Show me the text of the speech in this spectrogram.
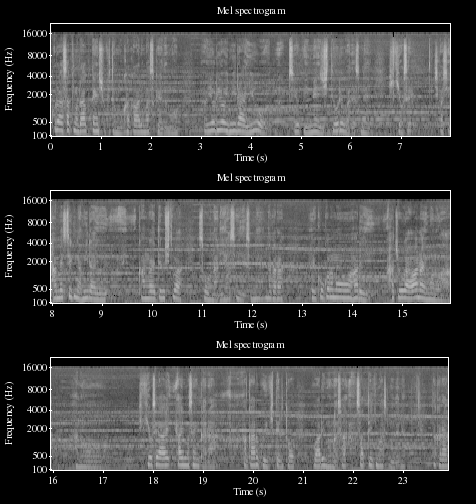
これはさっきの楽天主義とも関わりますけれどもより良い未来を強くイメージしておればですね引き寄せる。しかし破滅的な未来を考えてる人はそうなりやすいですね。だから心のやはり波長が合わないものはあの引き寄せ合いませんから明るく生きてると悪いものは去っていきますのでねだから、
